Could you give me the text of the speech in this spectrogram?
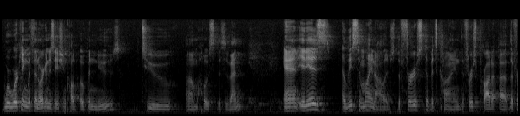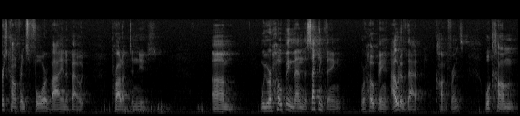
we're working with an organization called Open News to um, host this event. And it is, at least to my knowledge, the first of its kind, the first, product, uh, the first conference for, by, and about product and news. Um, we were hoping then, the second thing, we're hoping out of that conference will come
